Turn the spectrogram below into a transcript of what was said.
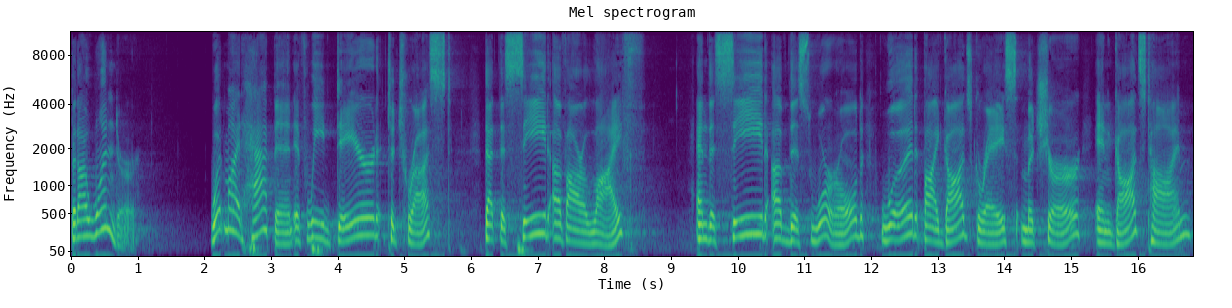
But I wonder what might happen if we dared to trust that the seed of our life and the seed of this world would, by God's grace, mature in God's time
